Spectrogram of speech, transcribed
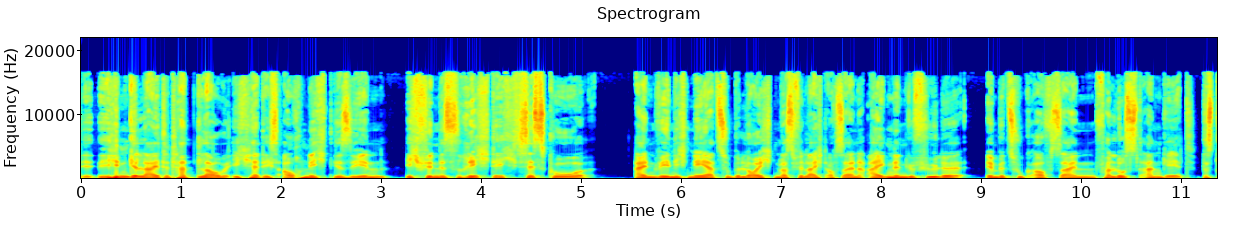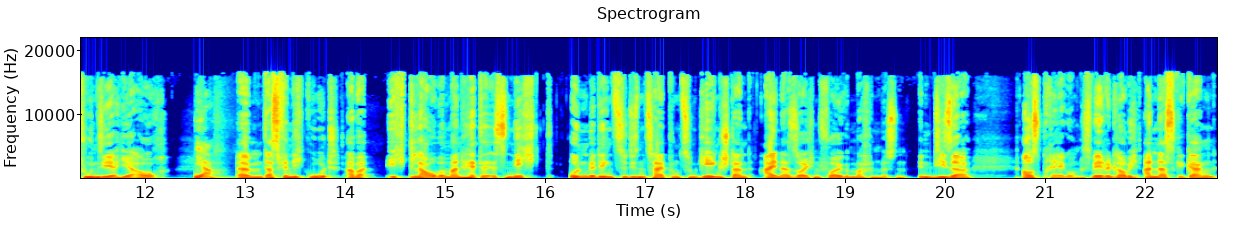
äh, hingeleitet hat, glaube ich, hätte ich es auch nicht gesehen. Ich finde es richtig, Cisco ein wenig näher zu beleuchten, was vielleicht auch seine eigenen Gefühle in Bezug auf seinen Verlust angeht. Das tun sie ja hier auch. Ja. Ähm, das finde ich gut, aber ich glaube, man hätte es nicht unbedingt zu diesem Zeitpunkt zum Gegenstand einer solchen Folge machen müssen. In dieser Ausprägung. Es wäre, glaube ich, anders gegangen,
